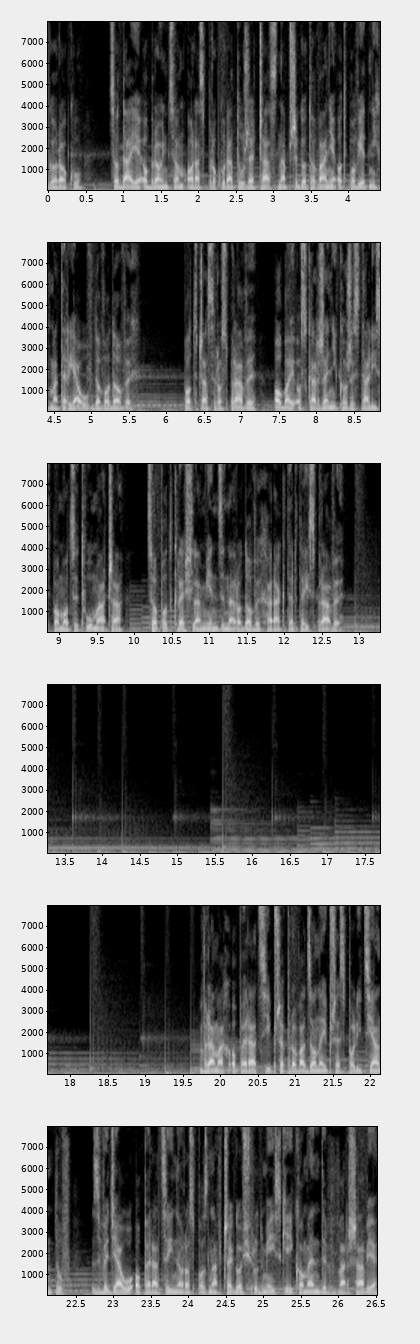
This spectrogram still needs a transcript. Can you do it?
roku, co daje obrońcom oraz prokuraturze czas na przygotowanie odpowiednich materiałów dowodowych. Podczas rozprawy obaj oskarżeni korzystali z pomocy tłumacza, co podkreśla międzynarodowy charakter tej sprawy. W ramach operacji przeprowadzonej przez policjantów z Wydziału Operacyjno-Rozpoznawczego Śródmiejskiej Komendy w Warszawie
